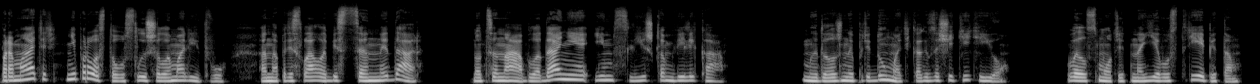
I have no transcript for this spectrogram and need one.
Проматерь не просто услышала молитву, она прислала бесценный дар, но цена обладания им слишком велика. Мы должны придумать, как защитить ее. Вэл смотрит на Еву с трепетом,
